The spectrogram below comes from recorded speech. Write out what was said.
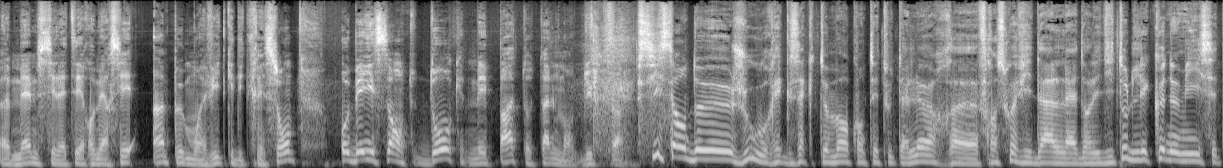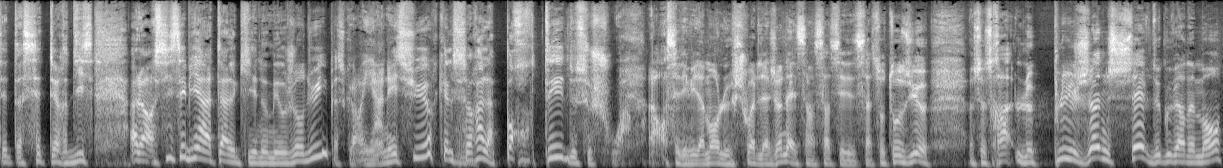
euh, même s'il a été remercié un peu moins vite qu'Édith Cresson. Obéissante donc, mais pas totalement dupe. 602 jours exactement, comptait tout à l'heure euh, François Vidal dans l'édito de l'économie, c'était à 7h10. Alors, si c'est bien Attal qui est nommé aujourd'hui, parce que rien n'est sûr, quelle sera la portée de ce choix? Alors, c'est évidemment le choix de la jeunesse, hein, ça, ça saute aux yeux. Ce sera le plus jeune chef de gouvernement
